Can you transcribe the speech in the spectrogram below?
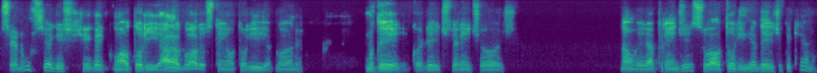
Você não chega, chega com autoria. Ah, agora eu tenho autoria, agora mudei, acordei diferente hoje. Não, ele aprende sua autoria desde pequeno.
